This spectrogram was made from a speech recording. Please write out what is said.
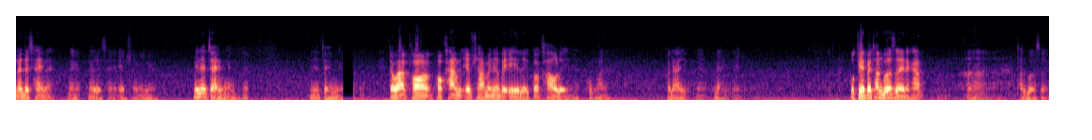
น่าจะใช่นะนะครับน่าจะใช่ F sharp minor ไม่แน่ใจเหมือนกันนะไม่แน่ใจเหมือนกันแต่ว่าพอพอข้าม F sharp minor ไป A เลยก็เข้าเลยนะ ผมว่านะ ก็ได้อยู่นะ ได้ได้โอเค ไปท่อนเวิร์สเลยนะครับท่อน verse เลย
